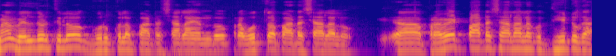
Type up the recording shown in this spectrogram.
మనం వెల్దుర్తిలో గురుకుల పాఠశాల ఎందు ప్రభుత్వ పాఠశాలలు ప్రైవేట్ పాఠశాలలకు ధీటుగా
